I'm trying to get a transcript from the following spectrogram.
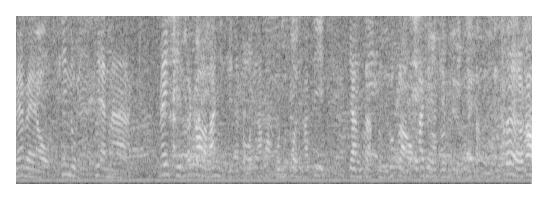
แม่แววพี่หนุ่ยพี่แอนนา แม่ชินแล้วก็ร้านหญิงพิสโตครับขอบคุณทุกคนครับที่ยังสนับสนุนพวกเราค่ายเพลงเกมจริงให้สนับสนุนแดนเซอร์แล้วก็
